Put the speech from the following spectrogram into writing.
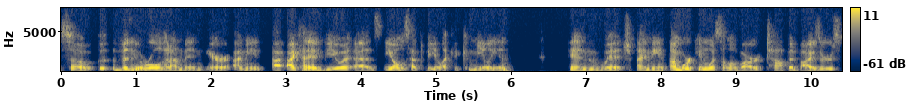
So the, the new role that I'm in here, I mean, I, I kind of view it as you almost have to be like a chameleon in which I mean, I'm working with some of our top advisors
